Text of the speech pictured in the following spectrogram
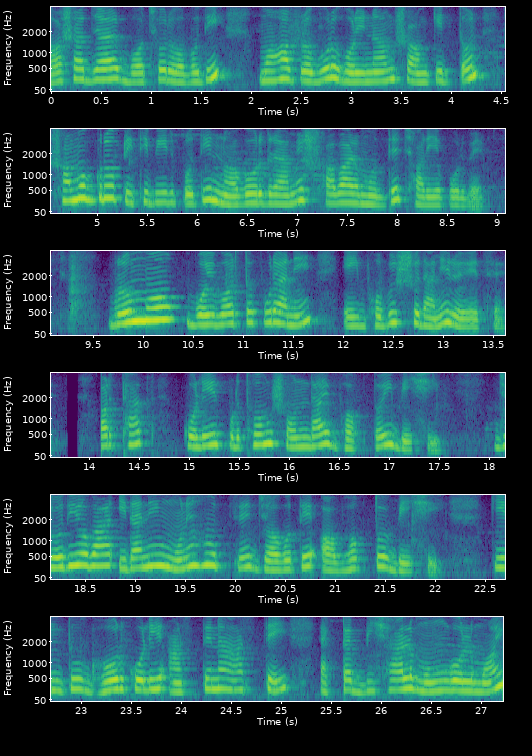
দশ হাজার বছর অবধি মহাপ্রভুর হরিনাম সংকীর্তন সমগ্র পৃথিবীর প্রতি নগর গ্রামে সবার মধ্যে ছড়িয়ে পড়বে। ব্রহ্ম বৈবর্ত পুরাণে এই ভবিষ্যদানী রয়েছে। অর্থাৎ কলির প্রথম সন্ধ্যায় ভক্তই বেশি। যদিও বা ইদানিং মনে হচ্ছে জগতে অভক্ত বেশি, কিন্তু ঘোর কলি আসতে না আসতেই একটা বিশাল মঙ্গলময়,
